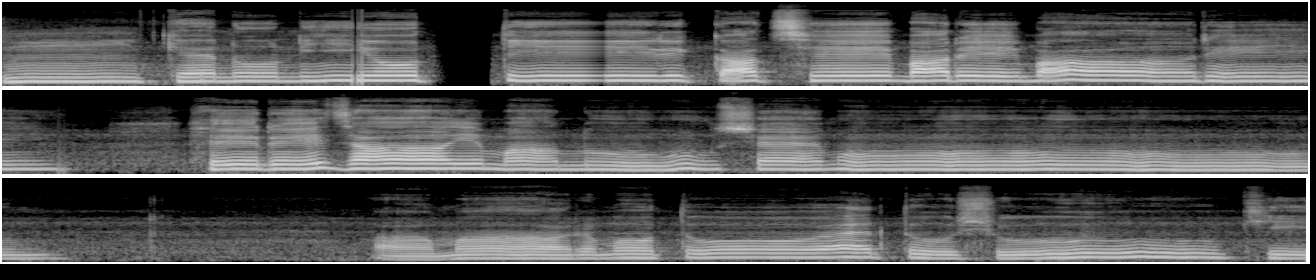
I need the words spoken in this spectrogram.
হুম, কেন নিয়তির কাছে বারে বারে হেরে যায় মানুষ আমার মতো এত সুখী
